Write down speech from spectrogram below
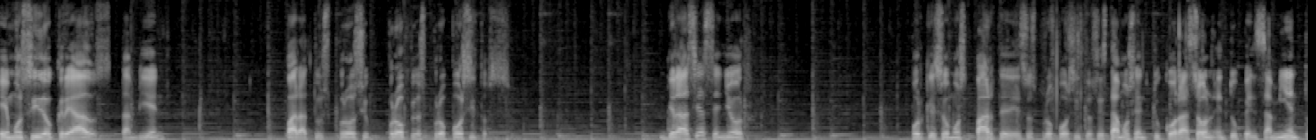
hemos sido creados también para tus propios propósitos. Gracias, Señor, porque somos parte de esos propósitos. Estamos en tu corazón, en tu pensamiento,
